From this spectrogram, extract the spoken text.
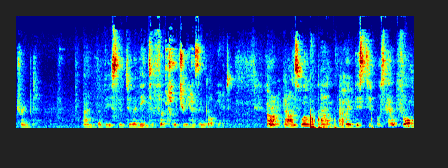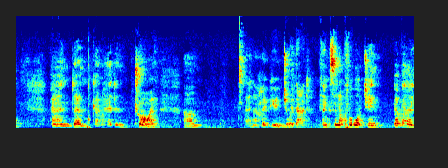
trimmed. And obviously to Anita foot, which he hasn't got yet. Alright guys, well um, I hope this tip was helpful and um, go ahead and try um, and I hope you enjoyed that. Thanks a lot for watching. Bye bye.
